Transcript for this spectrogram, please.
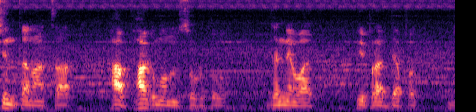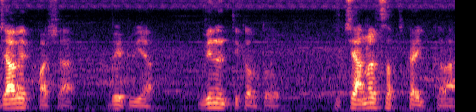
चिंतनाचा हा भाग म्हणून सोडतो. धन्यवाद. मी प्राध्यापक जावेद पाशा भेटूया. विनंती करतो की चॅनल सबस्क्राईब करा.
